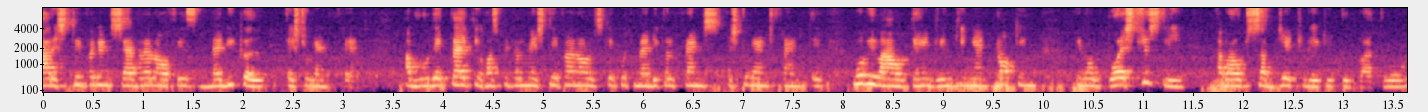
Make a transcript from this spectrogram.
are Stephen and several of his medical student friends. अब वो देखता है कि हॉस्पिटल में स्टीफन और उसके कुछ मेडिकल फ्रेंड्स स्टूडेंट फ्रेंड थे, वो भी वहाँ होते हैं drinking and talking you know boisterously about subject related to birth वो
